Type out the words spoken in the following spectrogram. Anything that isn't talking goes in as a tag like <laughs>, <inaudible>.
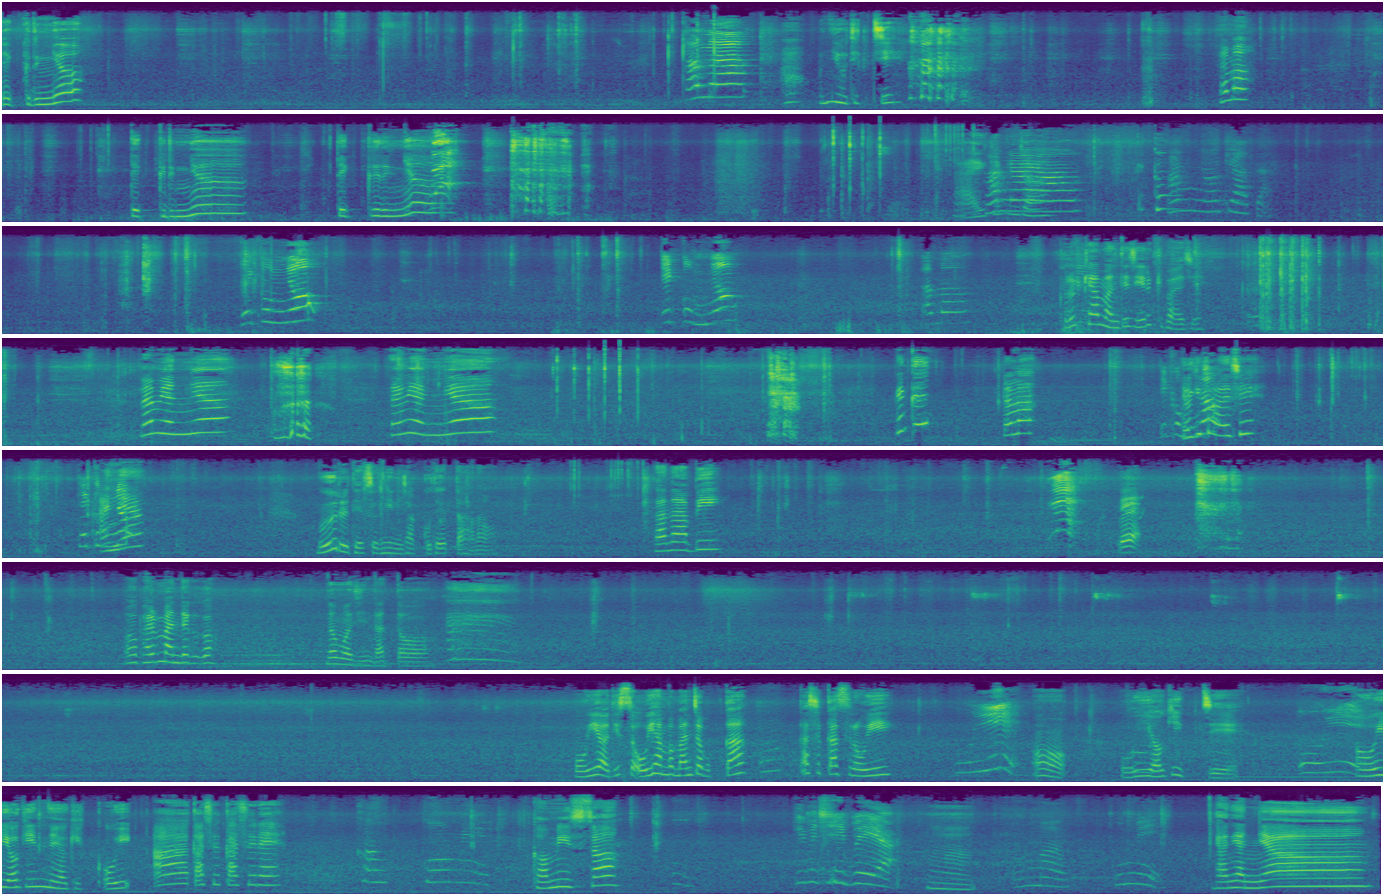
됐거든요. 헉, 언니 어딨지? 야마. 됐거든요. 됐거든요. 아이 기분 좋아. 하나. 아이고. 아니 여기 하자. 떼꿈요? 떼꿈요? 하나. 그렇게 하면 안 되지. 이렇게 봐야지. 라미 안녕. <laughs> 라미 안녕. 끄끄. 라마? 여기서 와야지. 안녕. 뭐를 됐어? 니는 자꾸 됐다 하나. 다나비. 왜? <laughs> 어 밟으면 안 돼 그거. 넘어진다 또. 오이 어딨어? 오이 한번 만져볼까? 까슬까슬 오이. 오이. 어, 오이 여기 있지. 오이. 어, 오이 여기 있네 여기 오이. 아 까슬까슬해. 콩콩이. 거미 있어? 김이 집이야. 응. 엄마. 꿈이. 간이 안녕.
